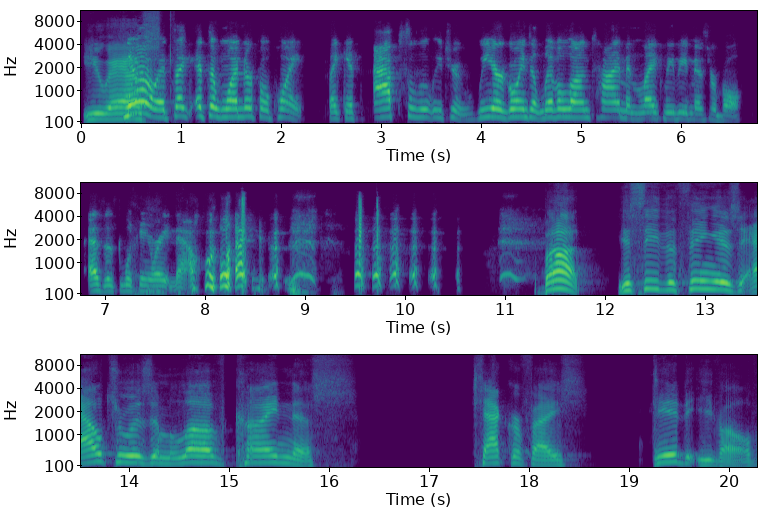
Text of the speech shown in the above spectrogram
you ask. No, it's like it's a wonderful point. Like it's absolutely true. We are going to live a long time and likely be miserable, as it's looking right now. like, but you see, the thing is altruism, love, kindness, sacrifice did evolve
